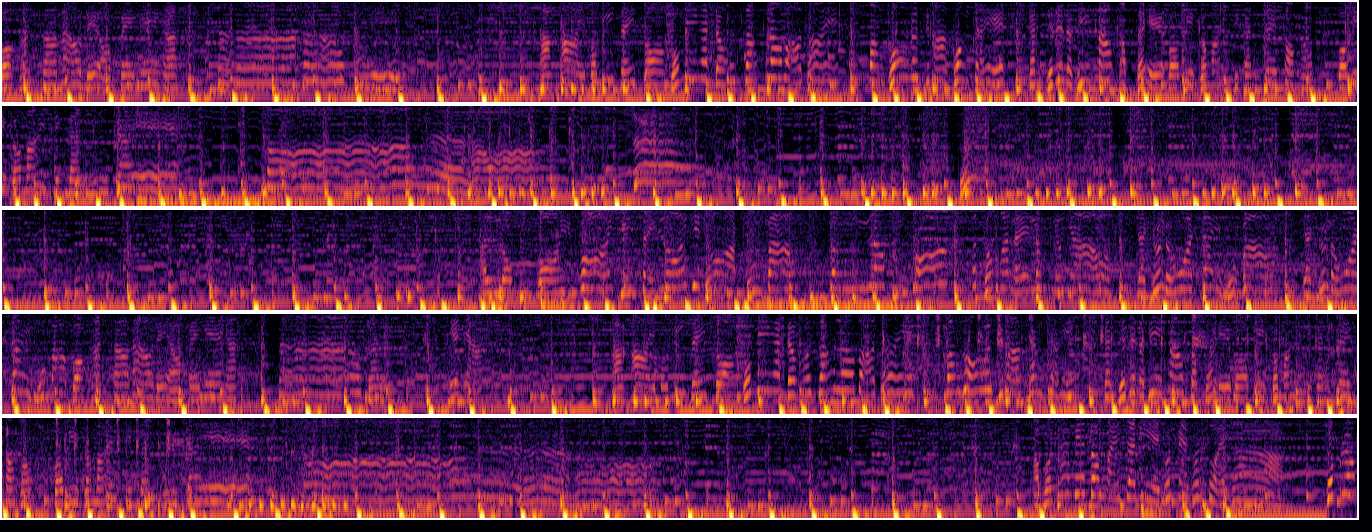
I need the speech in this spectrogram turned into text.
บอกหักสาวหนาเดียวไปแง่ะสาวไทยหากอายบอกมีใจสองผมมีเงินดองสักแล้วบ่ไทยฟังคงนึกสิมาควงใจ กันจะได้ละพี่เล่ากับเธอบอกมีข้อหมายสิกันใจสองบอกมีข้อหมายสิกันใจ บอกฮักสาวดาวเดียวไปแย่งสาวใดเฮ็ดหยังหากอายบอกมีใจสองบอกมีเงินดอกเอาสาวแล้วบ่เธอบางคนที่มาของใจ กันจะเป็นพี่น้องกับเธอบ่มีความหมายสิกันใจสองของบ่มีความหมายสิกันใจสองเอาผลงานเพลงต่อไปจะนี่คุณแม่คนสวยค่ะสมร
